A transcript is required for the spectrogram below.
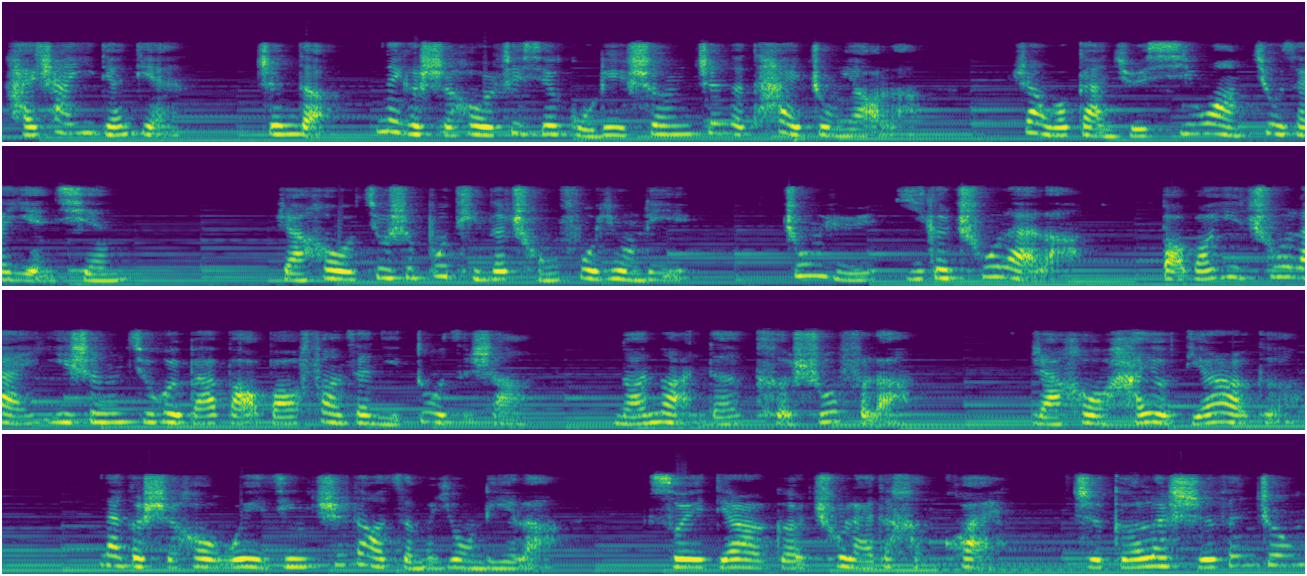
还差一点点。”真的，那个时候这些鼓励声真的太重要了，让我感觉希望就在眼前。然后就是不停的重复用力，终于一个出来了。宝宝一出来，医生就会把宝宝放在你肚子上，暖暖的，可舒服了。然后还有第二个，那个时候我已经知道怎么用力了，所以第二个出来的很快。只隔了十分钟，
